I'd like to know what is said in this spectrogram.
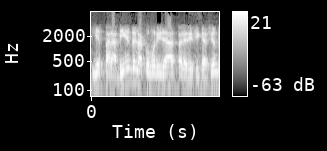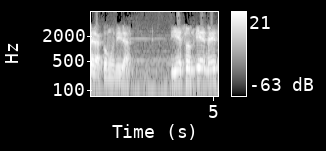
y es para bien de la comunidad, para edificación de la comunidad. Y esos bienes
